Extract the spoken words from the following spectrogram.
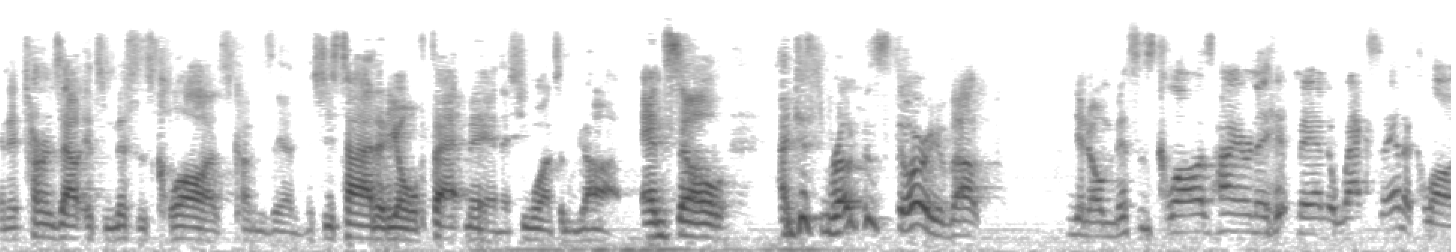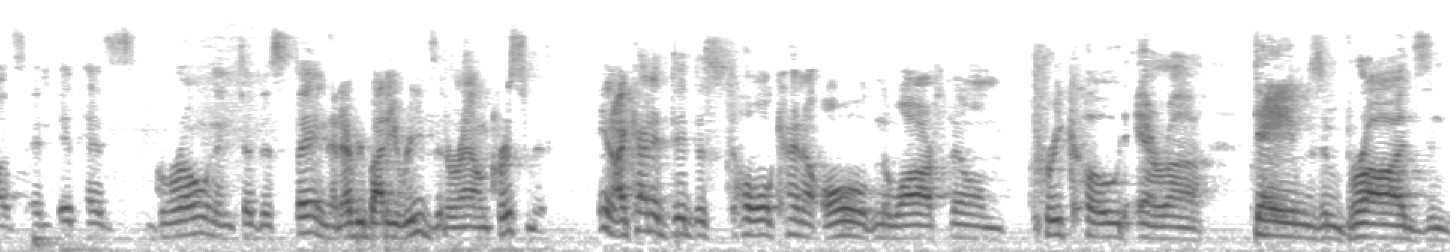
And it turns out it's Mrs. Claus comes in, and she's tired of the old fat man, and she wants him gone. And so I just wrote the story about you know, Mrs. Claus hiring a hitman to whack Santa Claus, and it has grown into this thing that everybody reads it around Christmas. You know, I kind of did this whole kind of old noir film, pre-code era, dames and broads, and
